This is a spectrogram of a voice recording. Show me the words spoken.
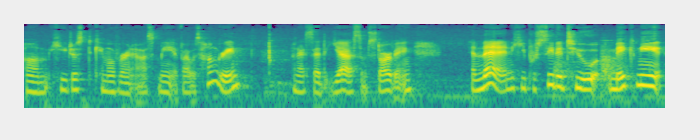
Um, he just came over and asked me if I was hungry. And I said, yes, I'm starving. And then he proceeded to make me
